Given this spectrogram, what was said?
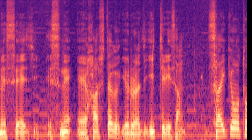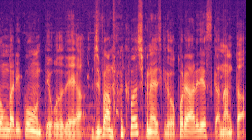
メッセージですね「えー、ハッシュタグ夜ラジイッチリさん」最強とんがりコーンということで自分はあんま詳しくないですけどこれあれですか？なんか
